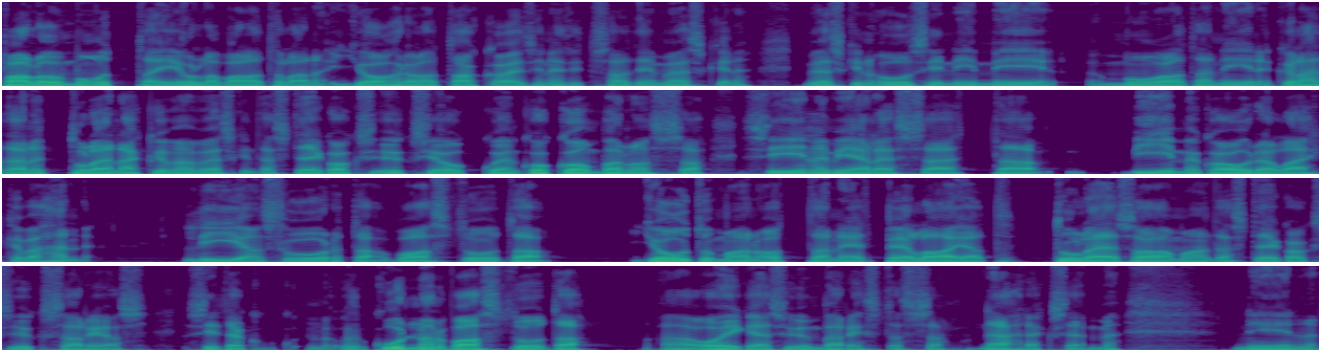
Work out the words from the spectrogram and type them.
paluumuuttajia Julla Valtolan johdolla takaisin, ja sitten saatiin myöskin, myöskin uusi nimi muualta, niin kyllähän tämä nyt tulee näkymään myöskin tässä T21-joukkueen kokoonpanossa siinä mielessä, että viime kaudella ehkä vähän liian suurta vastuuta joutumaan ottaneet pelaajat tulee saamaan tässä T21-sarjassa sitä kunnon vastuuta oikeassa ympäristössä nähdäksemme, niin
